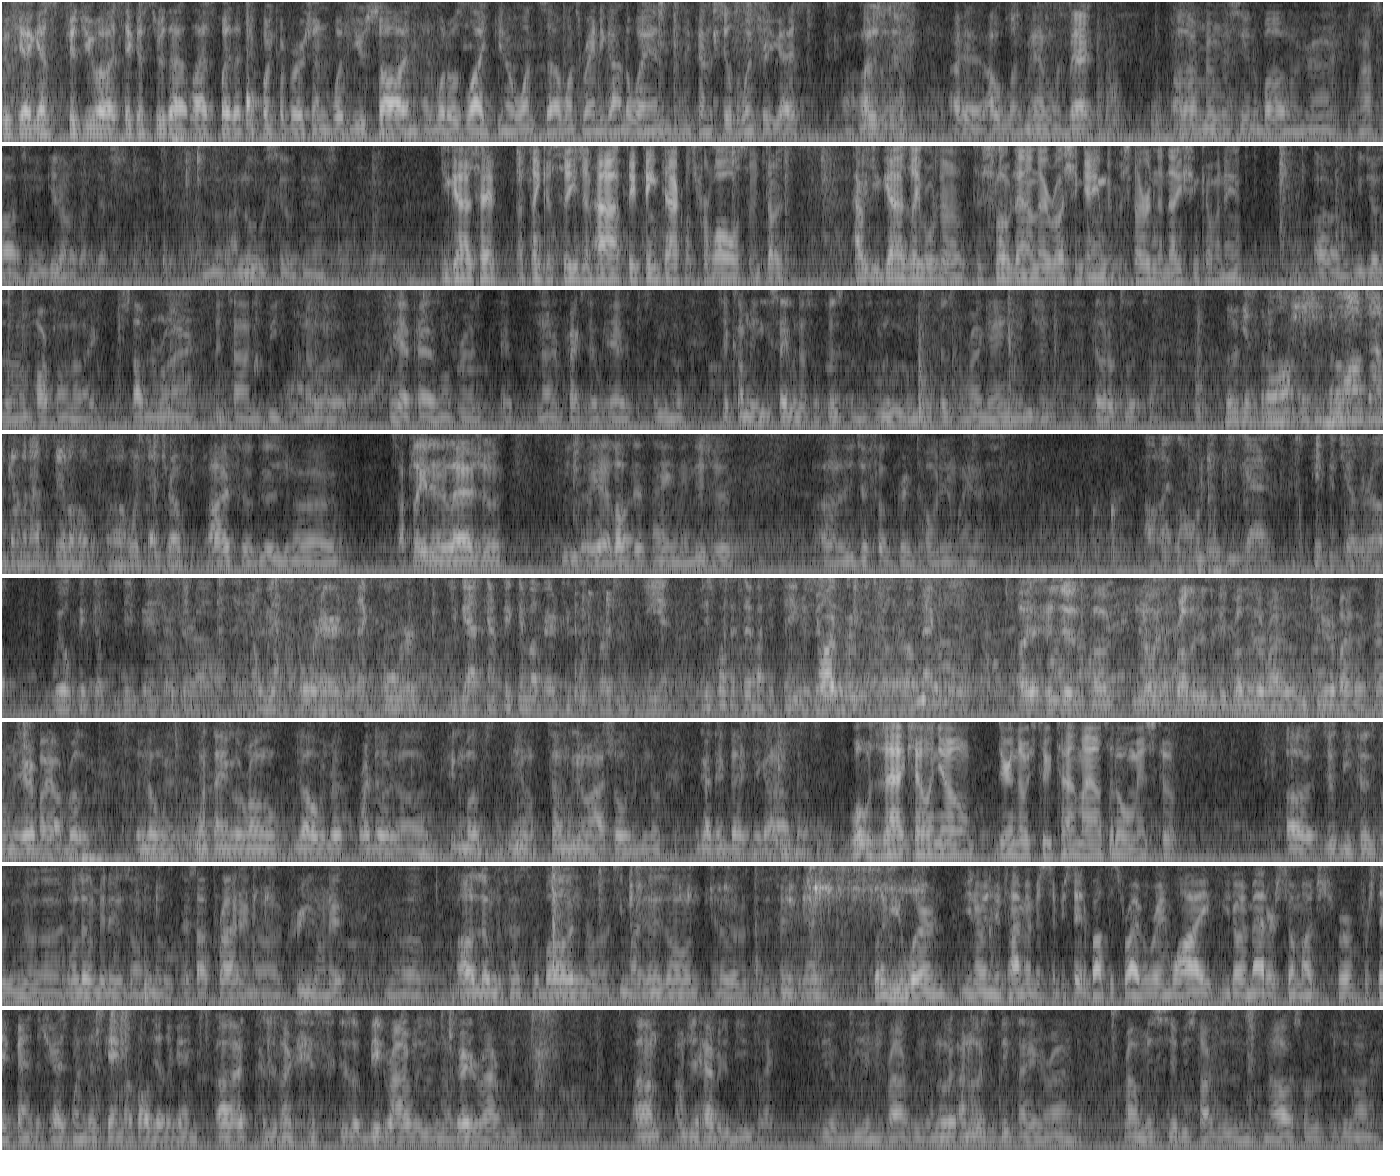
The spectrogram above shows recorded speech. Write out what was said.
Buki, I guess could you uh, take us through that last play, that two point conversion, what you saw and, and what it was like, you know, once uh, once Randy got in the way and, and it kind of sealed the win for you guys. Uh, honestly, I had I was like man on the back. All I remember is seeing the ball on the ground. When I saw a team get, I was like, yes. I knew, I knew it was sealed then. So yeah. You guys had, I think, a season high 15 tackles for loss. I mean, th- How are you guys able to, to slow down their rushing game that was third in the nation coming in? Uh, we just um, harped on uh, like stopping the run big time this week. You know, uh, we had pads on for at none of practice that we had. So you know, just coming in, he was saving us for physicalness. We knew we were gonna be a physical run game, and we just held up to it. So Luke, it's been a long. This one's been a long time coming. How's it feel to ho- uh, hoist that trophy? I feel good. You know, uh, I played in it last year. We, we had lost that thing, and this year uh, it just felt great to hold it in my hands. All night long, Luke, you guys just picked each other up. Will picked up the defense after uh, the Ole Miss scored there in the second quarter. You guys kind of picked him up there in two point conversion at the end. Just what's that say about this team? The ability to pick each other up back and forth. Uh, it's just, uh, you know, it's a brother, it's a big brotherhood around here. We treat everybody like family, everybody our brother. So, you know, when one thing go wrong, we always right, right there to uh, pick them up, you know, tell them lean on our shoulders. You know, we got their back, they got our back. So. What was Zach telling y'all during those two timeouts that Ole Miss took? Uh, just be physical, you know, uh, don't let them in the end zone. You know, that's our pride and uh, creed on that. You know, uh, all them defense to the ball, you know, keep of the end zone and uh, just finish the game. What have you learned, you know, in your time at Mississippi State about this rivalry and why, you know, it matters so much for, for state fans that you guys win this game of all the other games? Uh, I, I just learned it's, it's a big rivalry, you know, dirty rivalry. Um, I'm just happy to be like be able to be in this rivalry. I know I know it's a big thing around around Mississippi, Starkville, and all, so it's just an honor.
